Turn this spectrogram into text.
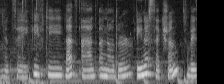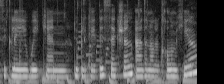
Let's say 50 let's add another inner section. basically we can duplicate this section add another column here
